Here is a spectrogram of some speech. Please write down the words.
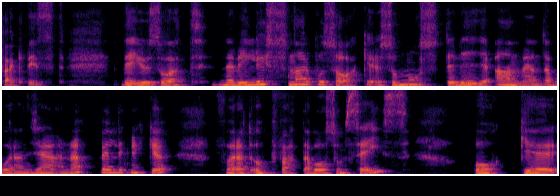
faktiskt. Det är ju så att när vi lyssnar på saker så måste vi använda våran hjärna väldigt mycket för att uppfatta vad som sägs. Och eh,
